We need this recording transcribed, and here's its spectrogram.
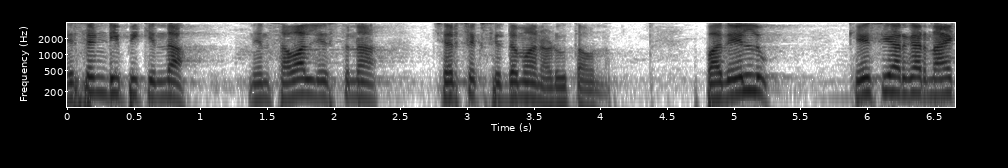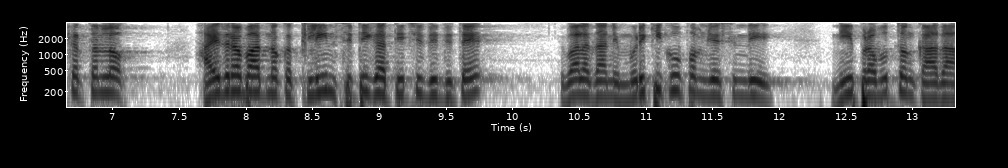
ఎస్ఎన్డిపి కింద? నేను సవాల్ చేస్తున్నా చర్చకు సిద్ధమా అని అడుగుతా ఉన్నా. పదేళ్ళు కేసీఆర్ గారి నాయకత్వంలో హైదరాబాద్ను ఒక క్లీన్ సిటీగా తీర్చిదిద్దితే ఇవాళ దాన్ని మురికి కూపం చేసింది నీ ప్రభుత్వం కాదా?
